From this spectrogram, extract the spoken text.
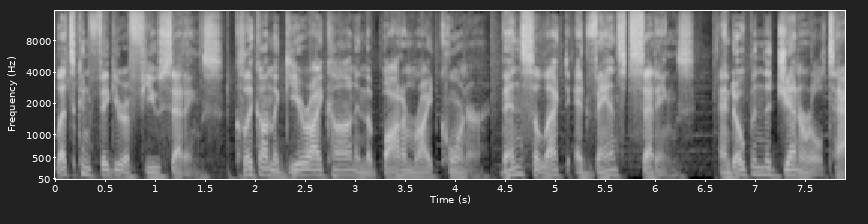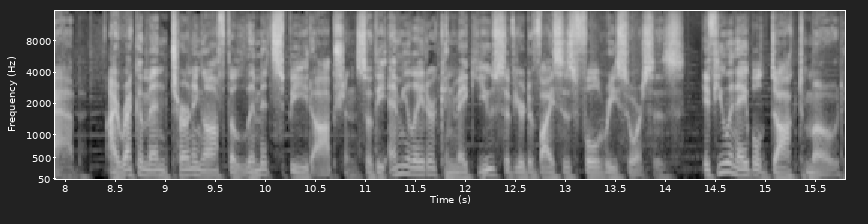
let's configure a few settings. Click on the gear icon in the bottom right corner, then select Advanced Settings and open the General tab. I recommend turning off the limit speed option so the emulator can make use of your device's full resources. If you enable docked mode,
